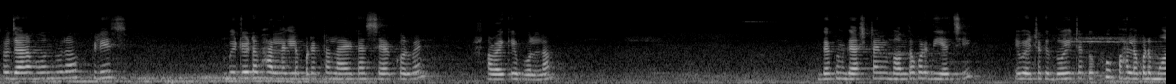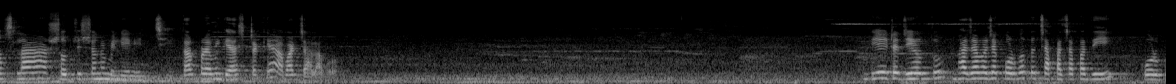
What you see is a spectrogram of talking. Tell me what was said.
তো যারা বন্ধুরা প্লিজ ভিডিওটা ভালো লাগলে পরে একটা লাইক আর শেয়ার করবেন। সবাইকে বললাম। দেখুন, গ্যাসটা আমি বন্ধ করে দিয়েছি। এবার এটাকে দইটাকে খুব ভালো করে মশলা আর সবজির সঙ্গে মিলিয়ে নিচ্ছি। তারপরে আমি গ্যাসটাকে আবার জ্বালাবো। দিয়ে এটা যেহেতু ভাজা ভাজা করব, তো চাপা চাপা দিয়েই করব।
